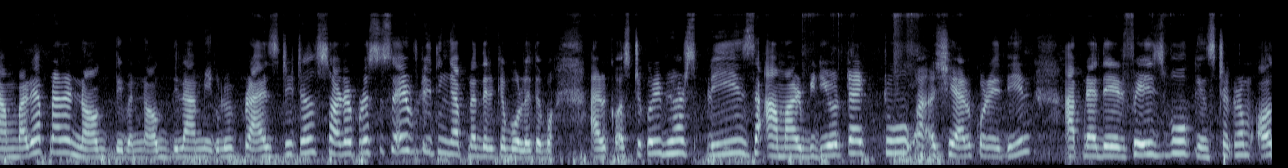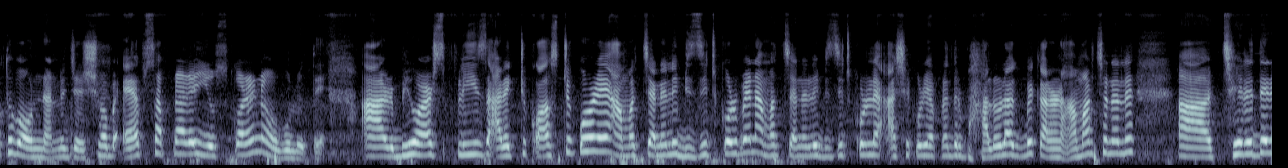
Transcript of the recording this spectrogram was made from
নাম্বারে আপনারা নক দেবেন। নক দিলে আমি এগুলোর price details order process everything আপনাদেরকে বলে দেবো। আর কষ্ট করে ভিউয়ার্স প্লিজ আমার ভিডিওটা একটু শেয়ার করে দিন। আপনাদের ফেসবুক ইনস্টাগ্রাম অথবা অন্যান্য যেসব অ্যাপস আপনারা ইউজ করেন, ওগুলোতে। আর ভিউয়ার্স প্লিজ আরেকটু কষ্ট করে আমার চ্যানেলে ভিজিট করবেন। আমার চ্যানেলে ভিজিট করলে আশা করি আপনাদের ভালো লাগবে। কারণ আমার চ্যানেলে ছেলেদের,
